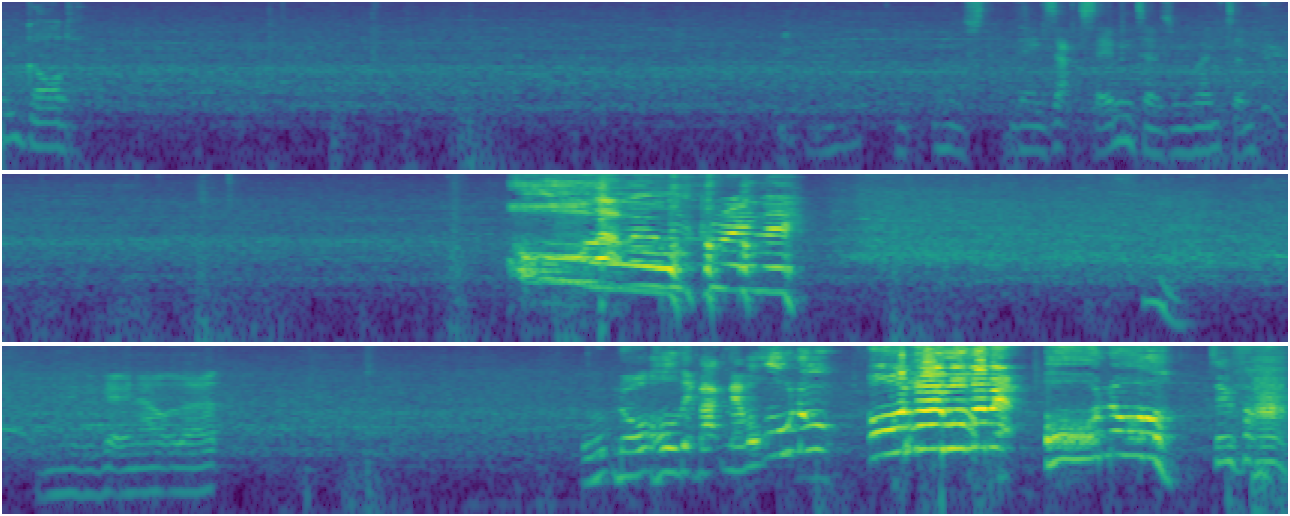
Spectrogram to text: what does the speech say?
Oh god. Almost the exact same in terms of momentum. Oh, that move is crazy! Getting out of there. Oh no! Hold it back, Neville. Oh no! Oh no, won't let me! Oh no! Too far!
